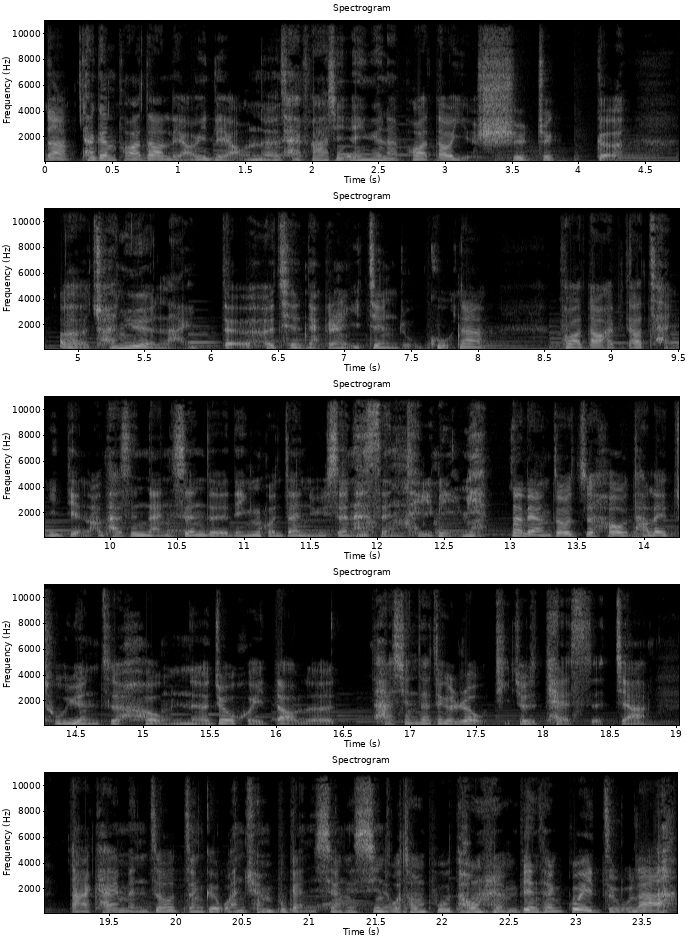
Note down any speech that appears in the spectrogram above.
那他跟普华道聊一聊呢，才发现，哎，原来普华道也是这个。呃，穿越来的，而且两个人一见如故。那普华道还比较惨一点哦，他是男生的灵魂在女生的身体里面。那两周之后，塔类出院之后呢，就回到了他现在这个肉体，就是 Tess 的家。打开门之后，整个完全不敢相信，我从普通人变成贵族啦！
